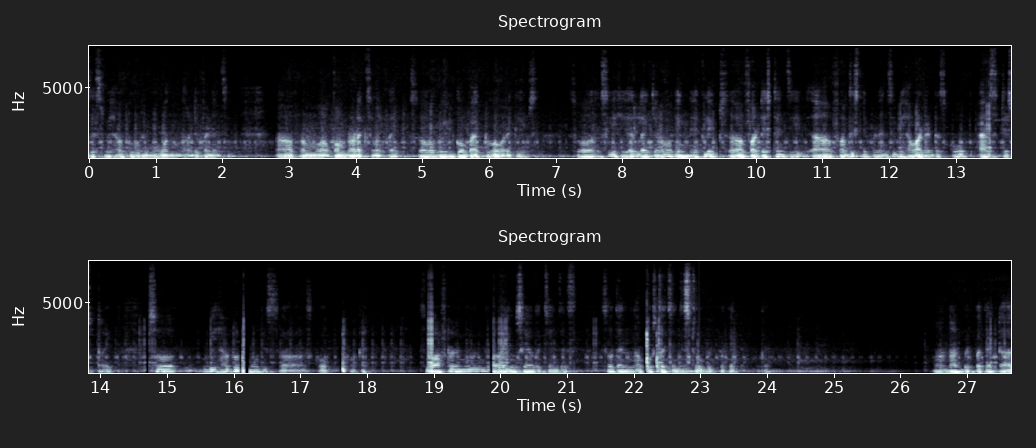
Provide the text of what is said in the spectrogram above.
Just we have to remove one uh, dependency uh, from uh, pom.xml file so we'll go back to our eclipse. So see here like you know in eclipse uh, for testng uh, for this dependency we have added the scope as test right? So we have to remove this uh, scope okay? So after removing uh, you save the changes so then uh, poster changes to bitbucket okay uh, not bitbucket uh,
